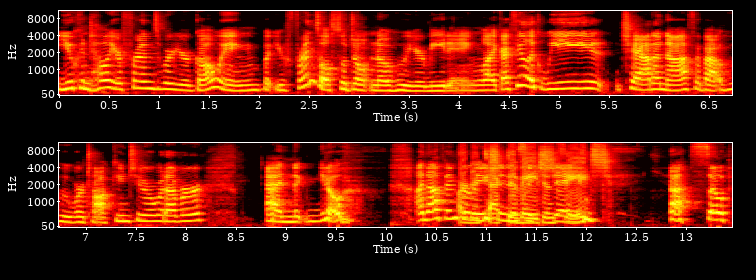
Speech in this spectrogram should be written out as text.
you can tell your friends where you're going, but your friends also don't know who you're meeting. Like, I feel like we chat enough about who we're talking to or whatever, and you know, enough information is exchanged. Yeah, so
